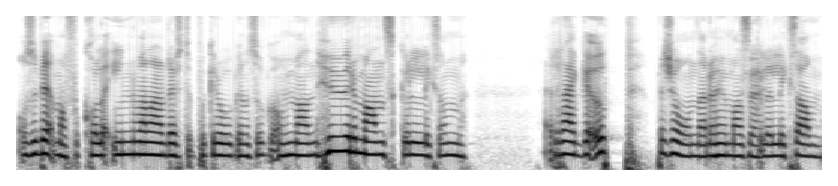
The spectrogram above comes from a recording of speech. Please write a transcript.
Och så blir att man får kolla in varandra efter på krogen och så hur man, hur man skulle liksom ragga upp personen och hur man Nej. skulle liksom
